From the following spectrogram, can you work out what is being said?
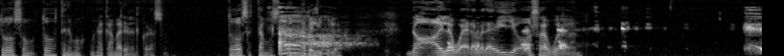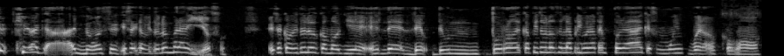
todos somos, todos tenemos una cámara en el corazón. Todos estamos en una Ah. película. No, y la weá era maravillosa, weón. qué bacán no ese, ese capítulo es maravilloso ese capítulo como que es de, de, de un turro de capítulos de la primera temporada que son muy buenos como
